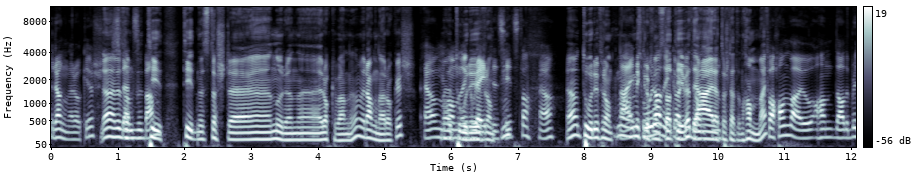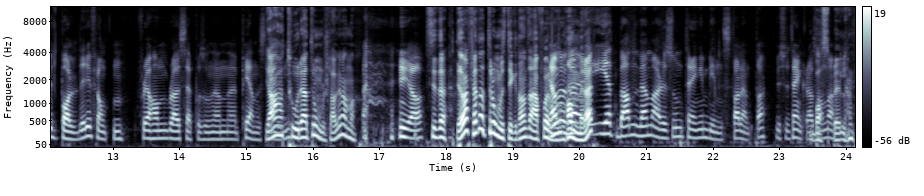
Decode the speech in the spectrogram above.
Ragnarokers. Det er liksom tidenes største norrøne rockeband, liksom. Ragnarokers. Ja, med Thor i fronten. Hits, da. Ja. Ja, Tor i fronten Nei, og mikrofonstativet. Det er rett og slett en hammer. For han var jo han, Det hadde blitt Balder i fronten. Fordi han ble sett på som den eh, peneste Ja, Tor er trommeslager, han da. ja. Sitter der. Det hadde vært fett at trommestikken hans er ja, formet men som hammer her. I et band, hvem er det som trenger minst talent, da? Hvis du tenker deg sånn, da. Basspilleren.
